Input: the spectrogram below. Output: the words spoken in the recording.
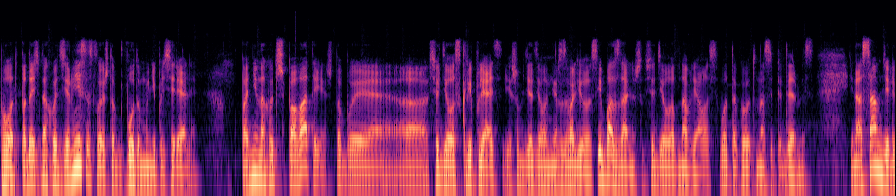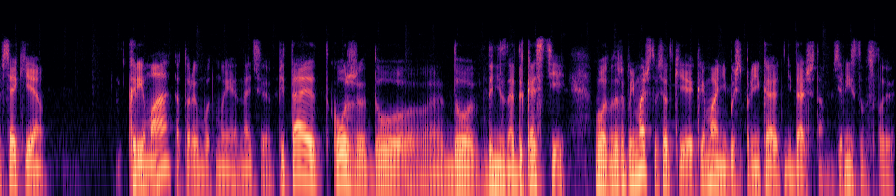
Вот. Под этим находится зернистый слой, чтобы воду мы не потеряли. Под ним находится шиповатый, чтобы э, все дело скреплять, и чтобы дело не развалилось. И базальный, чтобы все дело обновлялось. Вот такой вот у нас эпидермис. И на самом деле всякие крема, которые вот мы, знаете, питает кожу до, до, да не знаю, до костей. Вот, мы должны понимать, что все-таки крема, они больше проникают не дальше там зернистого слоя,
